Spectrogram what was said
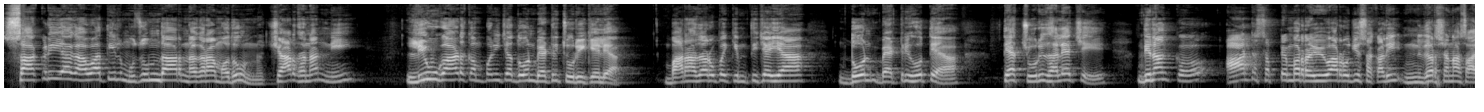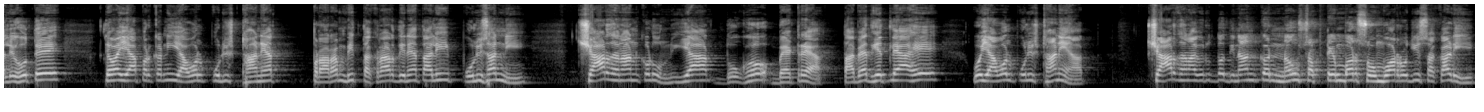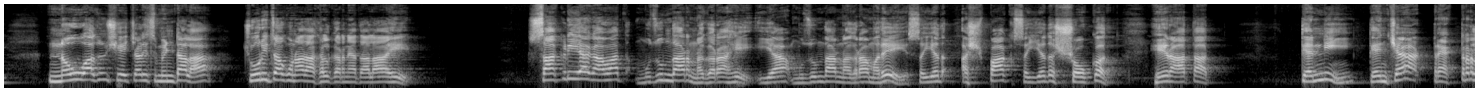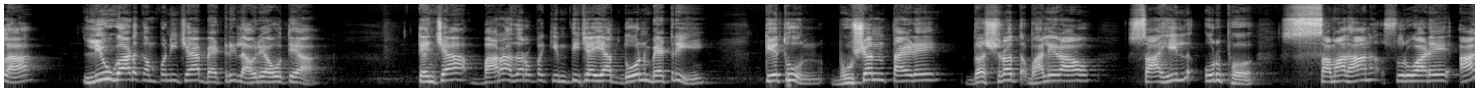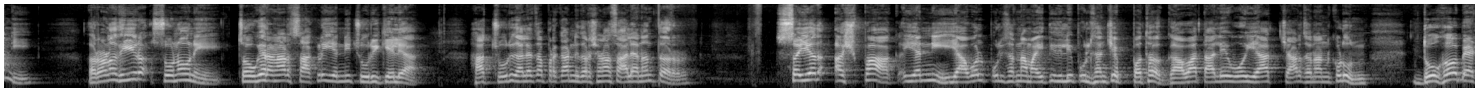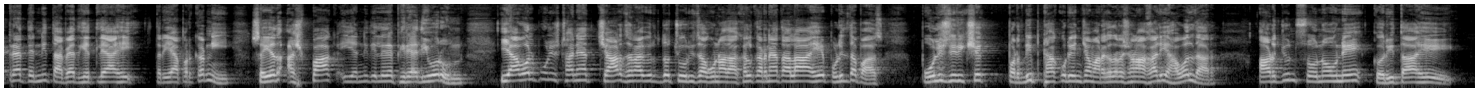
साकळी या गावातील मुजुमदार नगरामधून चार जणांनी लिवगार्ड कंपनीच्या दोन बॅटरी चोरी केल्या. बारा हजार रुपये किमतीच्या या दोन बॅटरी होत्या. त्या चोरी झाल्याचे दिनांक आठ सप्टेंबर रविवार रोजी सकाळी निदर्शनास आले होते. तेव्हा या प्रकरणी यावल पोलीस ठाण्यात प्रारंभी तक्रार देण्यात आली. पोलिसांनी चार जणांकडून या दोघं बॅटऱ्या ताब्यात घेतल्या आहे व यावल पोलीस ठाण्यात चार जणांविरुद्ध दिनांक नऊ सप्टेंबर सोमवार रोजी सकाळी नऊ वाजून शेहेचाळीस मिनिटाला चोरीचा गुन्हा दाखल करण्यात आला आहे. साकडी या गावात मुजुमदार नगर आहे. या मुजुमदार नगरामध्ये सय्यद अशफाक सय्यद शौकत हे राहतात. त्यांनी त्यांच्या ट्रॅक्टरला लिवगार्ड कंपनीच्या बॅटरी लावल्या होत्या. त्यांच्या बारा हजार रुपये किमतीच्या या दोन बॅटरी तेथून भूषण तायडे दशरथ भालेराव साहिल उर्फ समाधान सुरवाडे आणि रणधीर सोनवणे चौघे राहणार साकळी यांनी चोरी केल्या. हा चोरी झाल्याचा प्रकार निदर्शनास आल्यानंतर सय्यद अशफाक यांनी यावल पोलिसांना माहिती दिली. पोलिसांचे पथक गावात आले व या चार जणांकडून दोघं बॅटऱ्या त्यांनी ताब्यात घेतल्या आहे. तर या प्रकरणी सय्यद अशफाक यांनी दिलेल्या फिर्यादीवरून यावल पोलीस ठाण्यात चार जणांविरुद्ध चोरीचा गुन्हा दाखल करण्यात आला आहे. पुढील तपास पोलीस निरीक्षक प्रदीप ठाकूर यांच्या मार्गदर्शनाखाली हवालदार अर्जुन सोनवणे करीत आहे.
